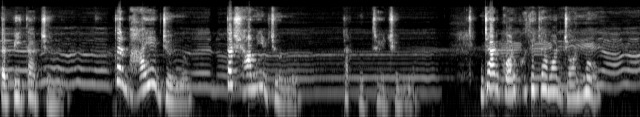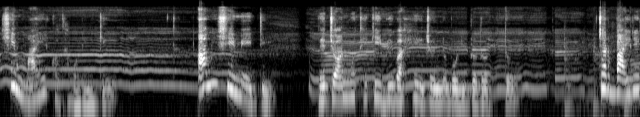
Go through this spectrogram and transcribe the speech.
তার পিতার জন্য। তার ভাইয়ের জন্য, তার স্বামীর জন্য, তার পুত্রের জন্য। যার গর্ভ থেকে আমার জন্ম সেই মায়ের কথা বলেন কেউ। আমি সেই মেয়েটি, যে জন্ম থেকেই বিবাহের জন্য বলি প্রদত্ত। যার বাইরের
